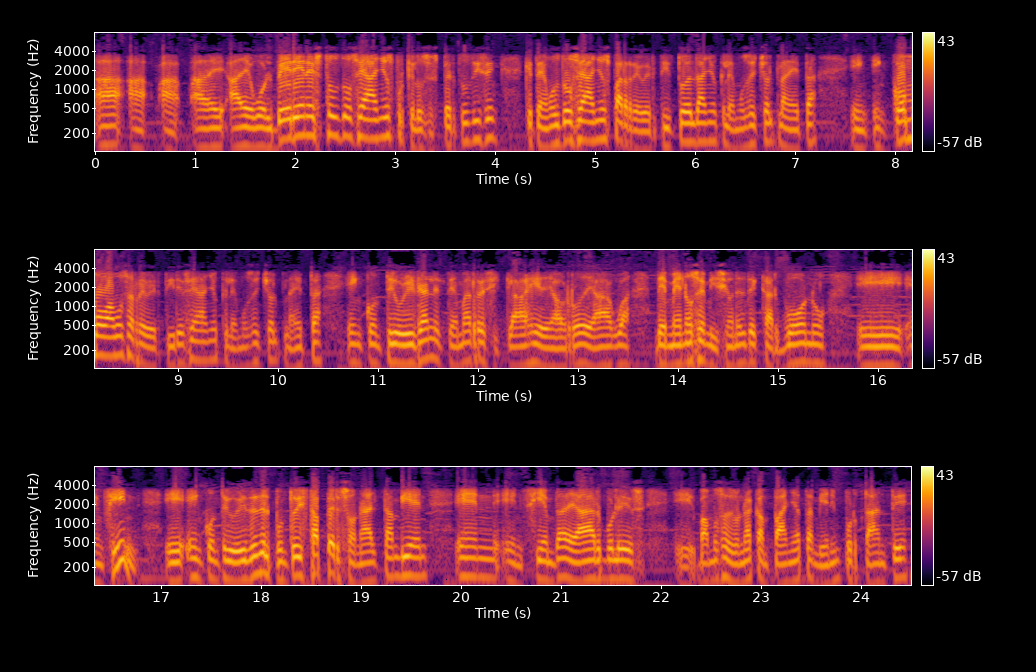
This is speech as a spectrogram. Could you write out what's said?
a, a, a- a de- a devolver en estos 12 años, porque los expertos dicen que tenemos 12 años para revertir todo el daño que le hemos hecho al planeta, en, en cómo vamos a revertir ese daño que le hemos hecho al planeta, en contribuir en el tema del reciclaje, de ahorro de agua, de menos emisiones de carbono, eh, en fin, eh, en contribuir desde el punto de vista personal también en, en siembra de árboles. eh, vamos a hacer una campaña también importante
